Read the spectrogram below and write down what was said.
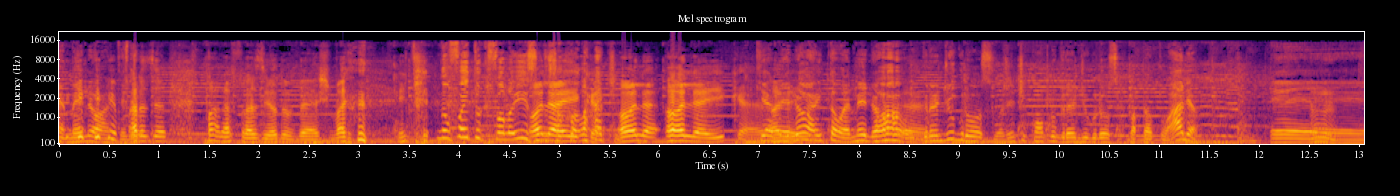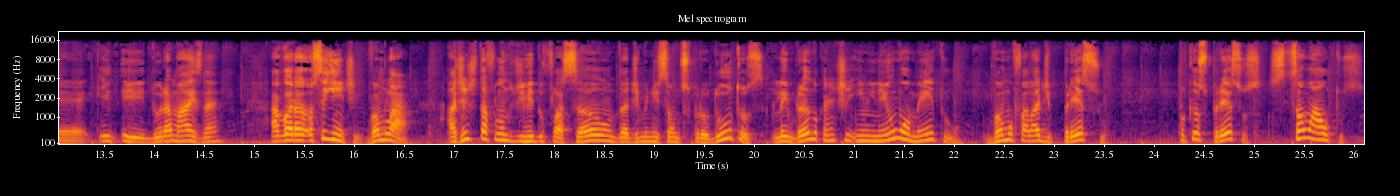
É melhor, entendeu? Parafrase- Parafraseando o Vest, mas. Não foi tu que falou isso olha aí, chocolate? cara. Olha, olha aí, cara. Que é melhor? aí. Então, é melhor É. o grande e o grosso. A gente compra o grande e o grosso com papel toalha é, Hum. e, e dura mais, né? Agora, é o seguinte, vamos lá. A gente tá falando de reduflação, da diminuição dos produtos, lembrando que a gente em nenhum momento vamos falar de preço, porque os preços são altos.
